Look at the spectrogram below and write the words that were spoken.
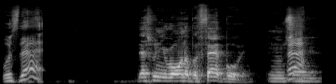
What's that? That's when you're rolling up a fat boy. You know what I'm saying?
